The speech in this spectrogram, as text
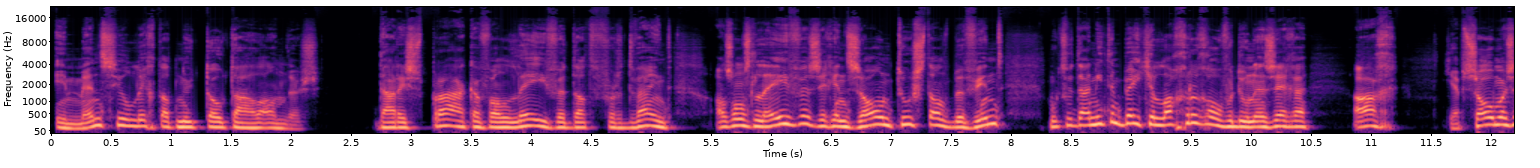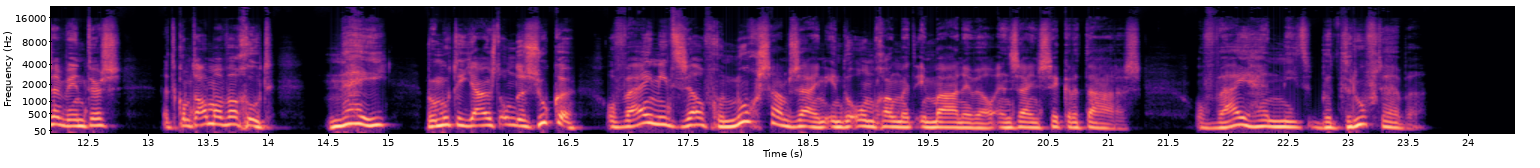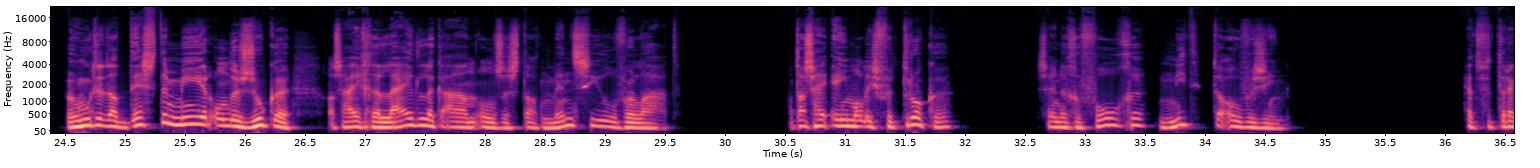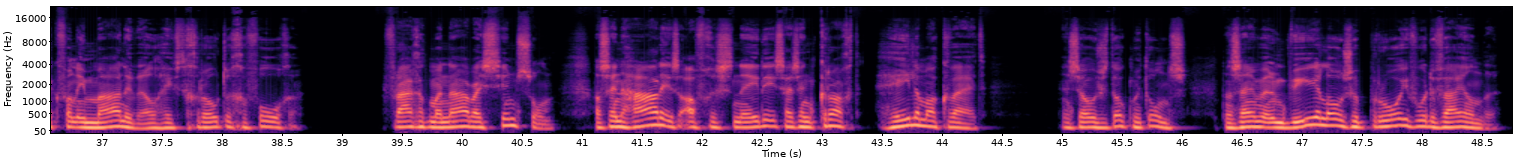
In mensziel ligt dat nu totaal anders. Daar is sprake van leven dat verdwijnt. Als ons leven zich in zo'n toestand bevindt, moeten we daar niet een beetje lacherig over doen en zeggen: Ach, je hebt zomers en winters, het komt allemaal wel goed. Nee, we moeten juist onderzoeken of wij niet zelf genoegzaam zijn in de omgang met Immanuel en zijn secretaris, of wij hen niet bedroefd hebben. We moeten dat des te meer onderzoeken als hij geleidelijk aan onze stad Mensiel verlaat. Want als hij eenmaal is vertrokken, zijn de gevolgen niet te overzien. Het vertrek van Immanuel heeft grote gevolgen. Vraag het maar na bij Simpson. Als zijn haar is afgesneden, is hij zijn kracht helemaal kwijt. En zo is het ook met ons. Dan zijn we een weerloze prooi voor de vijanden.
